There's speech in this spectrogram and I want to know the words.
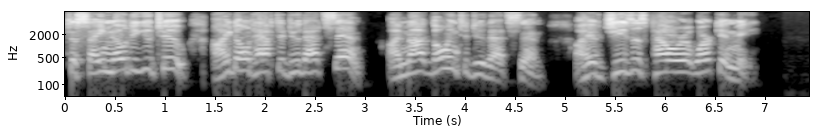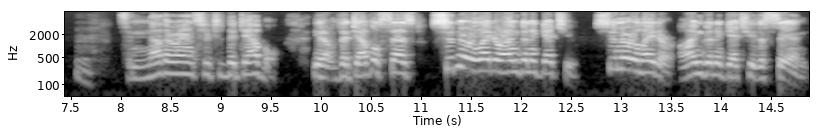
to say no to you too. I don't have to do that sin. I'm not going to do that sin. I have Jesus' power at work in me. Hmm. It's another answer to the devil. You know, the devil says, sooner or later, I'm going to get you. Sooner or later, I'm going to get you to sin.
